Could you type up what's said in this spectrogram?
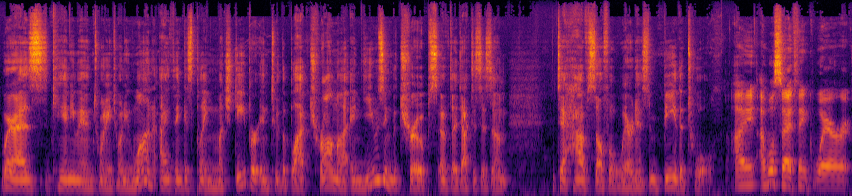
Whereas Candyman 2021, I think, is playing much deeper into the black trauma and using the tropes of didacticism to have self awareness be the tool. I, I will say, I think where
